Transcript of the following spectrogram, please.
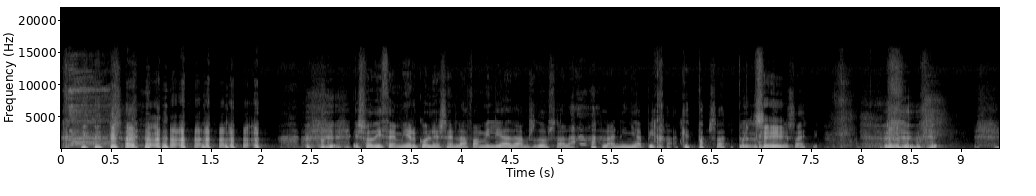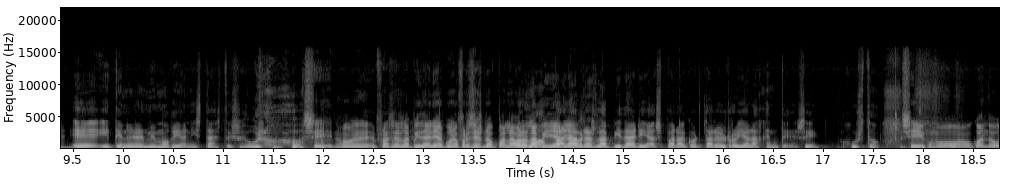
Eso dice miércoles en la familia Adams 2 a la, a la niña pija. ¿Qué pasa? ¿Por qué Sí. eh, y tienen el mismo guionista, estoy seguro. Sí, ¿no? Eh, frases lapidarias. Bueno, frases no, palabras Como lapidarias. Palabras lapidarias para cortar el rollo a la gente, sí, justo. Sí, como cuando,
